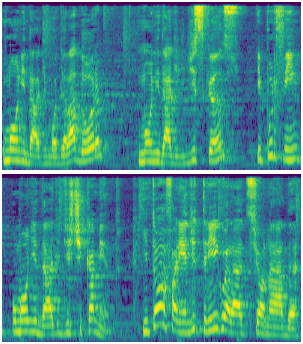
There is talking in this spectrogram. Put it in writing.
uma unidade modeladora, uma unidade de descanso e, por fim, uma unidade de esticamento. Então, a farinha de trigo é adicionada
